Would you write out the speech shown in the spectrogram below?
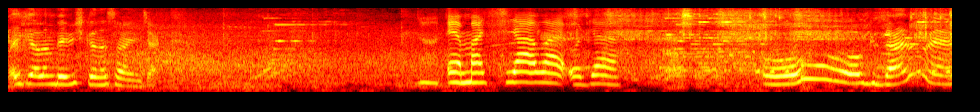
Bakalım bebişko nasıl oynayacak. E maçya var orada. Oo güzel mi?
